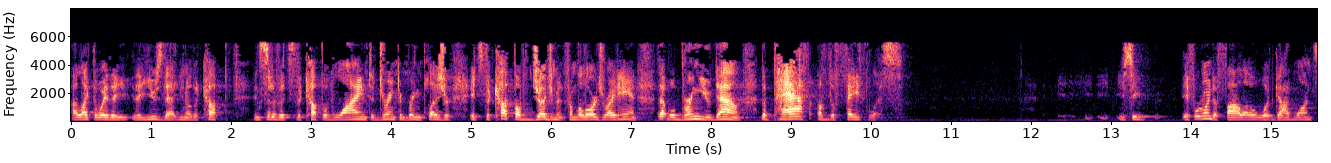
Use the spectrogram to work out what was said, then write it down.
I like the way they, they use that. You know, the cup, instead of it's the cup of wine to drink and bring pleasure, it's the cup of judgment from the Lord's right hand that will bring you down. The path of the faithless. You see, if we're going to follow what God wants,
